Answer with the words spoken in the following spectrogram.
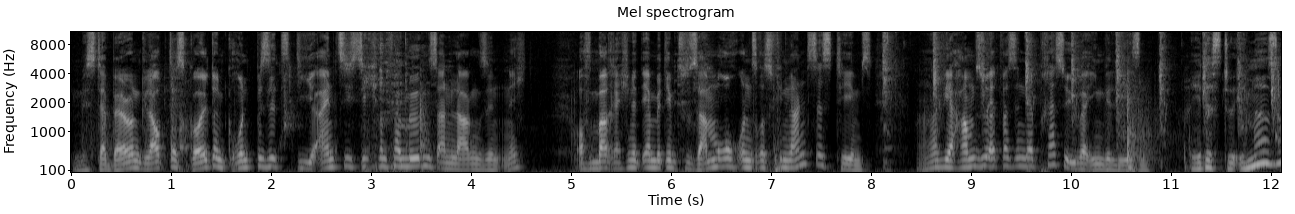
Mr. Barron glaubt, dass Gold und Grundbesitz die einzig sicheren Vermögensanlagen sind, nicht? Offenbar rechnet er mit dem Zusammenbruch unseres Finanzsystems. Ah, Wir haben so etwas in der Presse über ihn gelesen. Redest du immer so?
